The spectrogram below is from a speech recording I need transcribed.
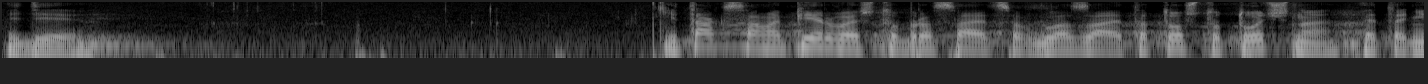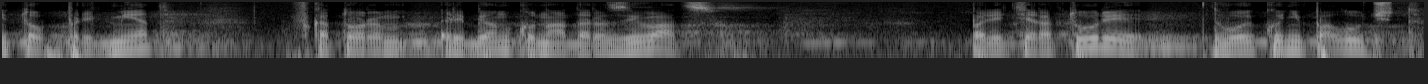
идею? Итак, самое первое, что бросается в глаза, это то, что точно это не тот предмет, в котором ребенку надо развиваться по литературе двойку не получит.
